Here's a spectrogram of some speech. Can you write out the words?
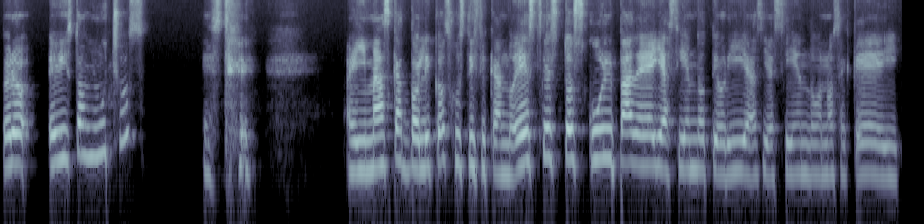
Pero he visto a muchos, este, hay más católicos justificando, es que esto es culpa de ella haciendo teorías y haciendo no sé qué, y,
